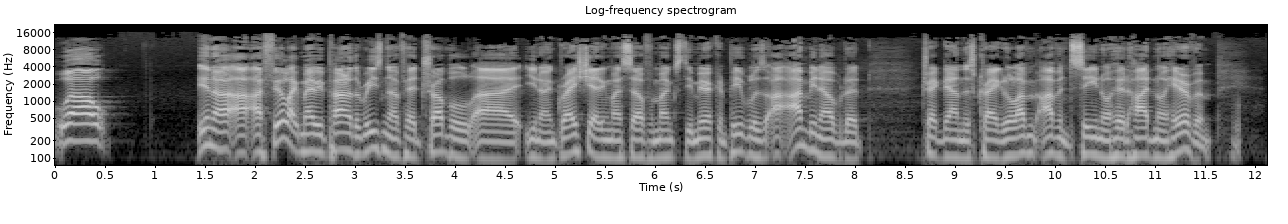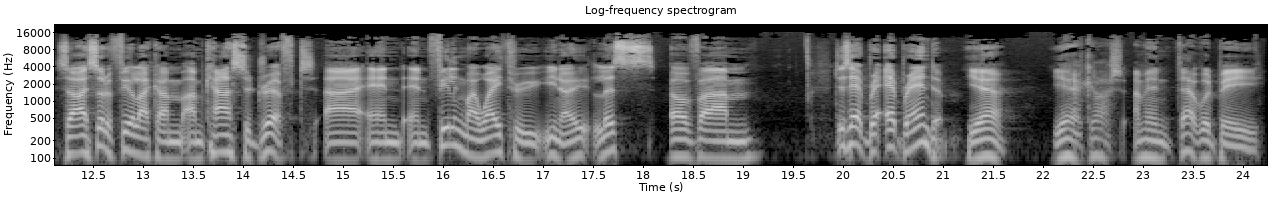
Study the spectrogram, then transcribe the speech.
Well, you know, I, I feel like maybe part of the reason I've had trouble, uh, you know, ingratiating myself amongst the American people is I, I've been able to track down this Craig at all. I haven't, I haven't seen or heard hide nor hear of him. So I sort of feel like I'm I'm cast adrift uh, and and feeling my way through, you know, lists of um, just at at random. Yeah. Yeah, gosh. I mean, that would be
